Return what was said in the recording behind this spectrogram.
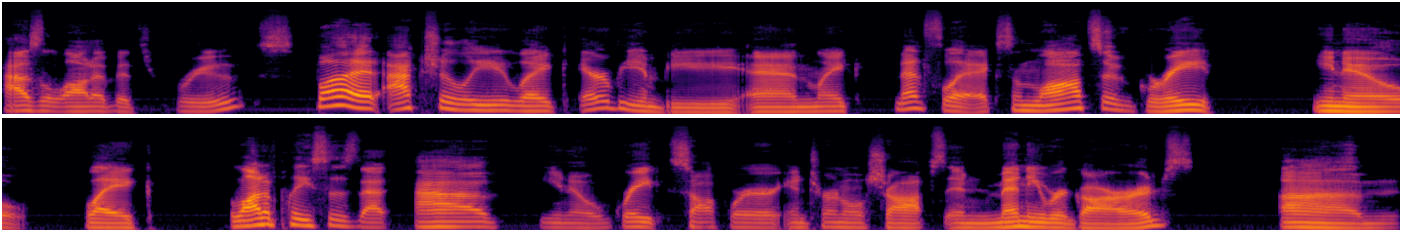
has a lot of its roots. But actually, like Airbnb and like Netflix and lots of great, you know, like a lot of places that have, you know, great software internal shops in many regards, um,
